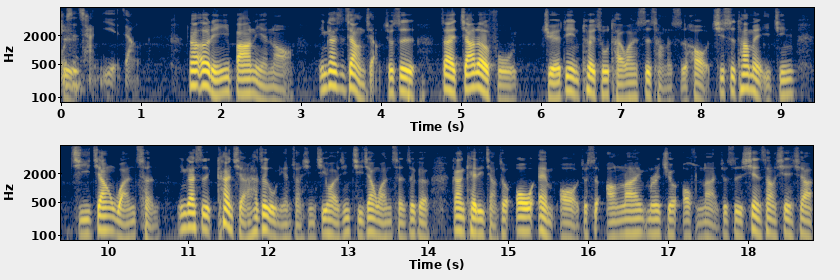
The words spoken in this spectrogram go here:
或是产业这样。那二零一八年哦，应该是这样讲，就是在家乐福决定退出台湾市场的时候，其实他们已经即将完成，应该是看起来他这个五年转型计划已经即将完成。这个刚刚 Kelly 讲，就 OMO，就是 Online Merger of Nine，就是线上线下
